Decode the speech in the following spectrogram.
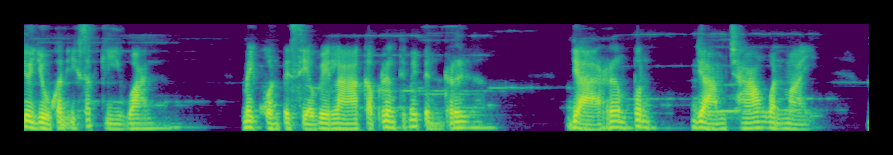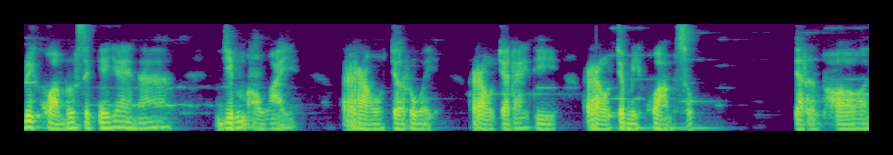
จะอยู่กันอีกสักกี่วัน ไม่ควรไปเสียเวลากับเรื่องที่ไม่เป็นเรื่อง อย่าเริ่มต้นยามเช้าวันใหม่ ด้วยความรู้สึกแย่ๆนะ ยิ้มเอาไว้ เราจะรวย เราจะได้ดี เราจะมีความสุขเจริญพร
